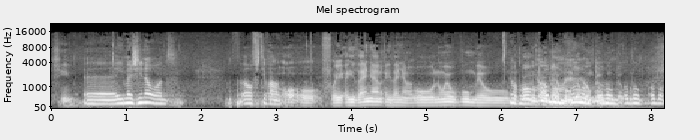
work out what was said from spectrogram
Sim. Uh, imagina onde? Ao festival. Ou, ou, foi a Idanha, a Idanha, ou não é o Boom, é o... O Boom, o Boom, o Boom.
